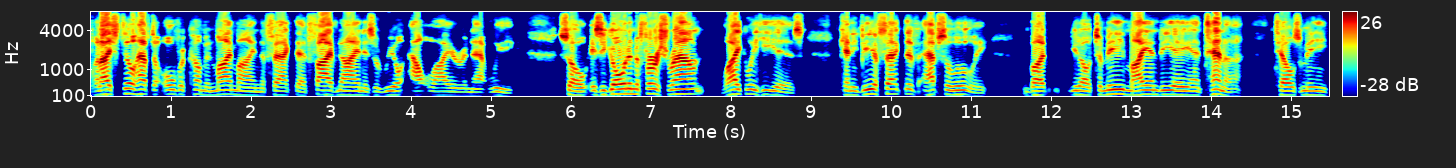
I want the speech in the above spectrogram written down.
but I still have to overcome in my mind the fact that five nine is a real outlier in that league. So is he going in the first round? Likely he is. Can he be effective? Absolutely. But, you know, to me, my NBA antenna tells me,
